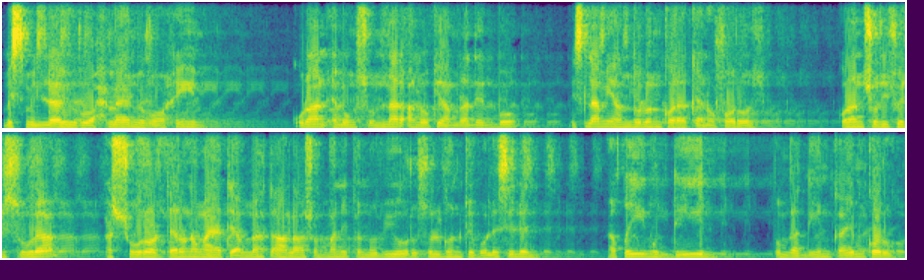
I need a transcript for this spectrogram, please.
বিসমিল্লাহ রহমান রহিম। কোরআন এবং সুন্নার আলোকে আমরা দেখব, ইসলামী আন্দোলন করা কেন ফরজ? কোরআন শরীফের সুরা আর সুরর তেরো নং আয়াতে আল্লাহ তাআলা সম্মানিত নবী ও রসুলগণকে বলেছিলেন, আকিমুদ্দিন, তোমরা দিন কায়েম করো।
